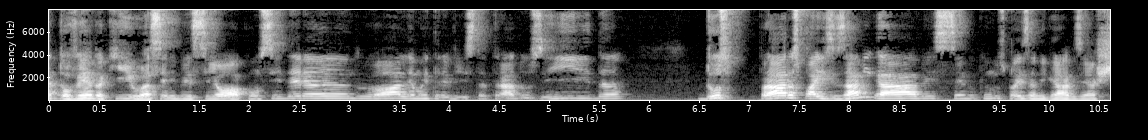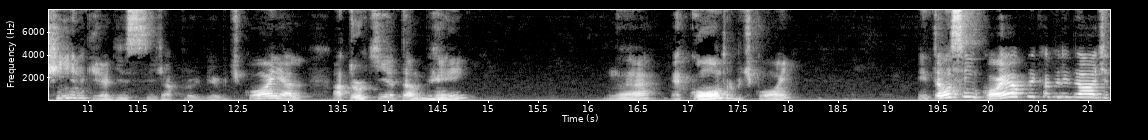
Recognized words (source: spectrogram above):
Estou né? vendo aqui a CNBC ó, considerando, olha, uma entrevista traduzida dos para os países amigáveis, sendo que um dos países amigáveis é a China, que já disse já proibiu o Bitcoin, a, a Turquia também né? é contra o Bitcoin. Então, assim, qual é a aplicabilidade?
